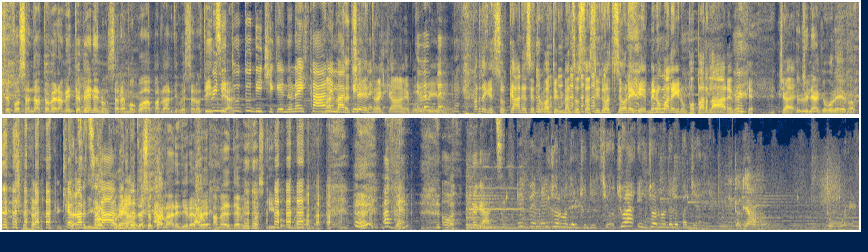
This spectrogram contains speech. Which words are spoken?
Se fosse andato veramente bene non saremmo qua a parlare di questa Quindi notizia. tu, tu dici che non è il cane, ma ma, cosa che. c'entra il cane, eh, poverino? vabbè. A parte che sto cane si è trovato in mezzo a sta situazione che meno male che non può parlare perché... Cioè, E lui neanche voleva. Chiamarsi Dico, David. Magari potesse parlare direbbe a me David fa schifo come nome. Vabbè. Oh, ragazzi. E venne il giorno del giudizio, cioè il giorno delle pagelle. Italiano 2.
